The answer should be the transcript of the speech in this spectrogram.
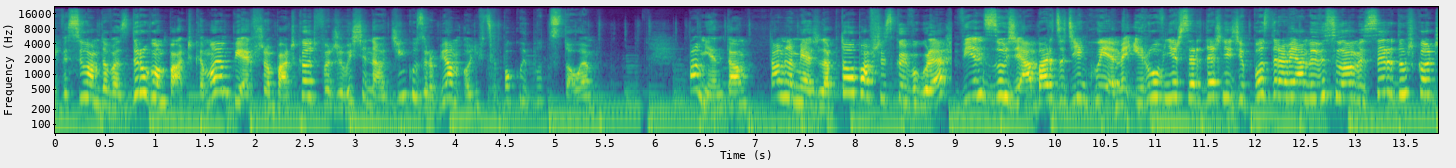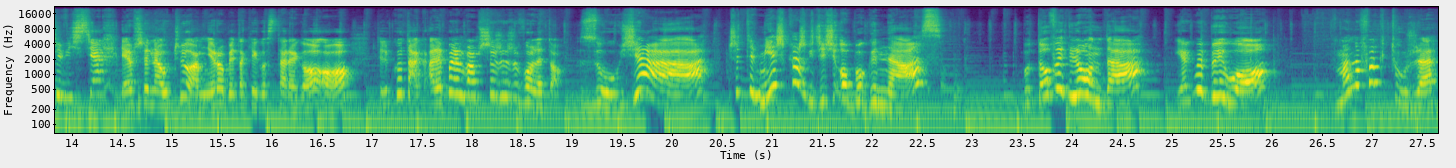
i wysyłam do Was drugą paczkę. Moją pierwszą paczkę otworzyłyście na odcinku. Zrobiłam Oliwce pokój pod stołem. Pamiętam. Tam miałaś laptopa, wszystko i w ogóle. Więc Zuzia, bardzo dziękujemy i również serdecznie Cię pozdrawiamy. Wysyłamy serduszko oczywiście. Ja już się nauczyłam, nie robię takiego starego, o, tylko tak, ale powiem Wam szczerze, że wolę to. Zuzia, czy Ty mieszkasz gdzieś obok nas? Bo to wygląda, jakby było w manufakturze.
